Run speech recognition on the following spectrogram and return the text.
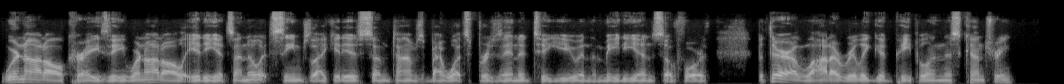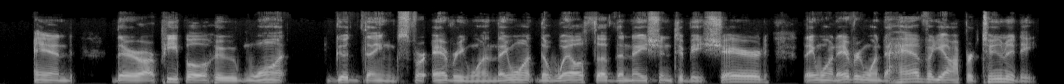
We're not all crazy. We're not all idiots. I know it seems like it is sometimes by what's presented to you in the media and so forth but there are a lot of really good people in this country. And there are people who want good things for everyone. They want the wealth of the nation to be shared. They want everyone to have the opportunity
